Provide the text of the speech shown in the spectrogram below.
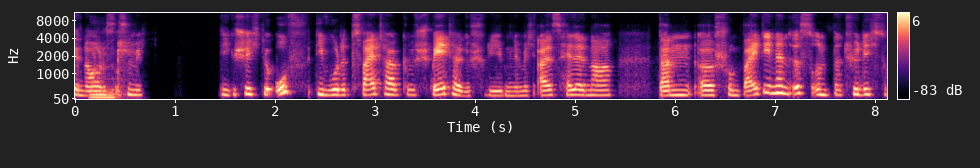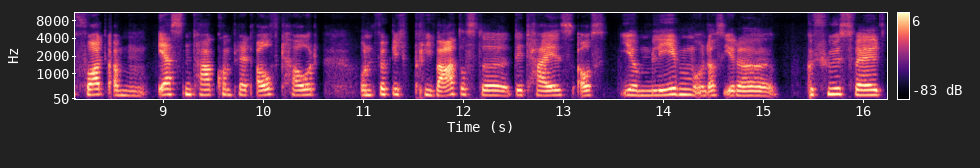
Genau, das ist Und nämlich die Geschichte Uff, die wurde 2 Tage später geschrieben, nämlich als Helena dann, äh, schon bei denen ist und natürlich sofort am 1. Tag komplett auftaut und wirklich privateste Details aus ihrem Leben und aus ihrer Gefühlswelt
